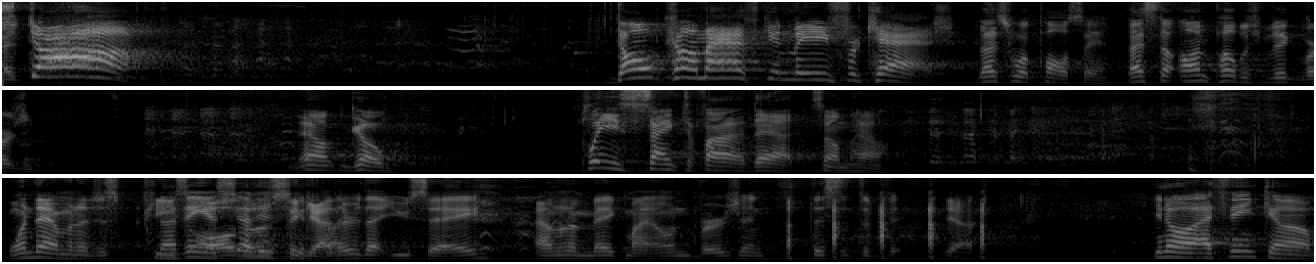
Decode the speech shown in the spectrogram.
I, Stop! Don't come asking me for cash. That's what Paul's saying. That's the unpublished Vic version. Now go. Please sanctify that somehow. one day I'm going to just piece think it's- all those together advice. that you say. I'm going to make my own version. This is the, vi- yeah. You know, I think um,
